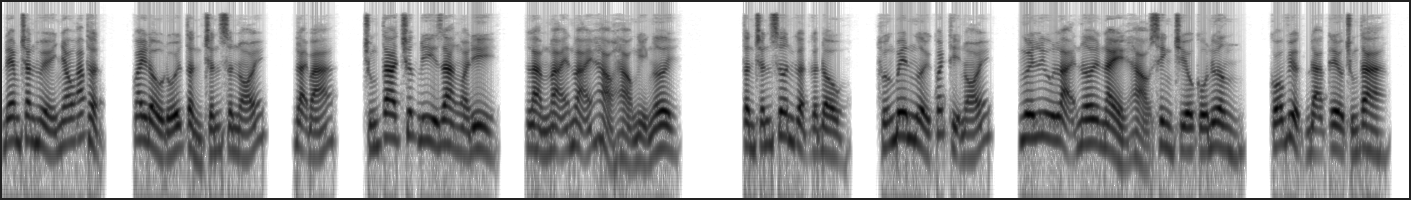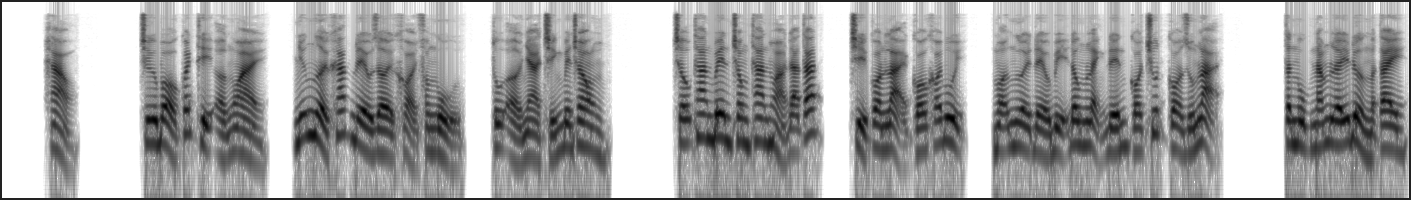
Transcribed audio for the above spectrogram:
đem chăn huề nhau áp thật, quay đầu đối tần chấn sơn nói, đại bá, chúng ta trước đi ra ngoài đi, làm mãi mãi hảo hảo nghỉ ngơi. Tần chấn sơn gật gật đầu, hướng bên người quách thị nói, ngươi lưu lại nơi này hảo sinh chiếu cố nương, có việc đã kêu chúng ta. Hảo. Trừ bỏ quách thị ở ngoài, những người khác đều rời khỏi phòng ngủ, tụ ở nhà chính bên trong. Chậu than bên trong than hỏa đã tắt, chỉ còn lại có khói bụi, mọi người đều bị đông lạnh đến có chút co rúm lại. Tần mục nắm lấy đường mặt tay,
